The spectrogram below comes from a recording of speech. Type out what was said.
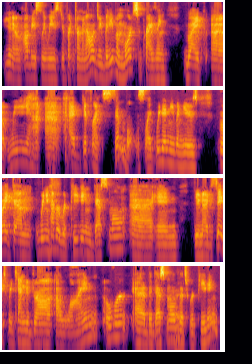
you know, obviously we use different terminology, but even more surprising, like, uh, we ha- uh, had different symbols. Like, we didn't even use, like, um, when you have a repeating decimal, uh, in the United States, we tend to draw a line over, uh, the decimal Right. that's repeating.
